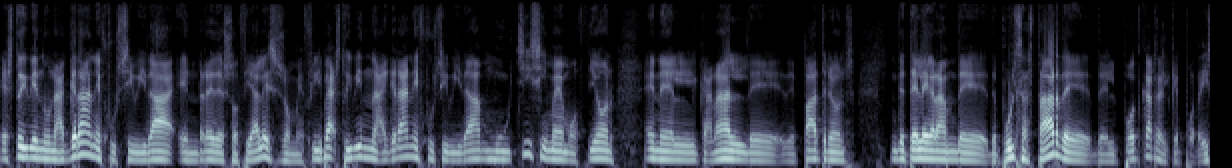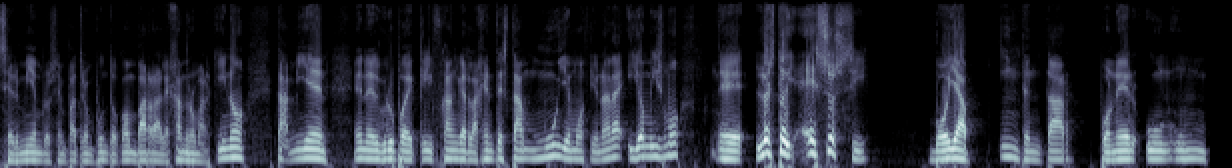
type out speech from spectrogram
Estoy viendo una gran efusividad en redes sociales, eso me flipa. Estoy viendo una gran efusividad, muchísima emoción en el canal de, Patreons de Telegram de, de Pulsa Star, del podcast, del que podéis ser miembros en patreon.com barra Alejandro Marquino. También en el grupo de Cliffhanger la gente está muy emocionada y yo mismo eh, lo estoy. Eso sí, voy a intentar poner un,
